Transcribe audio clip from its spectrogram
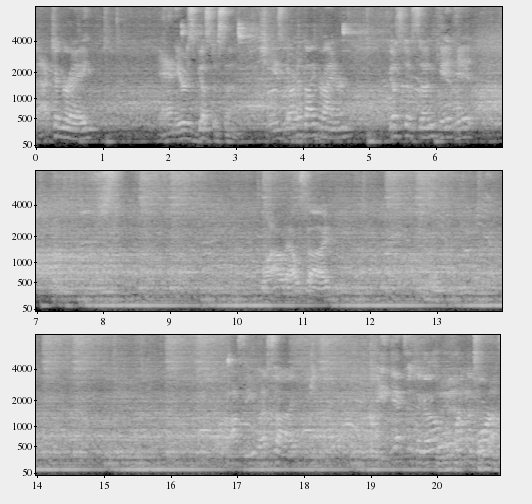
Back to Gray. And here's Gustafson. She's guarded by Griner. Gustafson can't hit. Loud outside. Rossi left side. He gets it to go from the corner.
